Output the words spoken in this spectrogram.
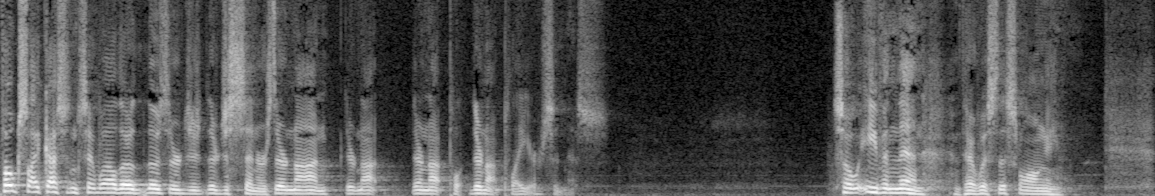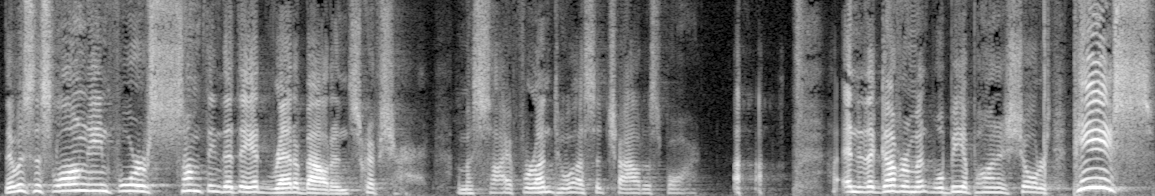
folks like us and say, well, those are just, they're just sinners. They're, non, they're, not, they're, not, they're not players in this. So even then, there was this longing. There was this longing for something that they had read about in Scripture a Messiah, for unto us a child is born. and the government will be upon his shoulders. Peace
